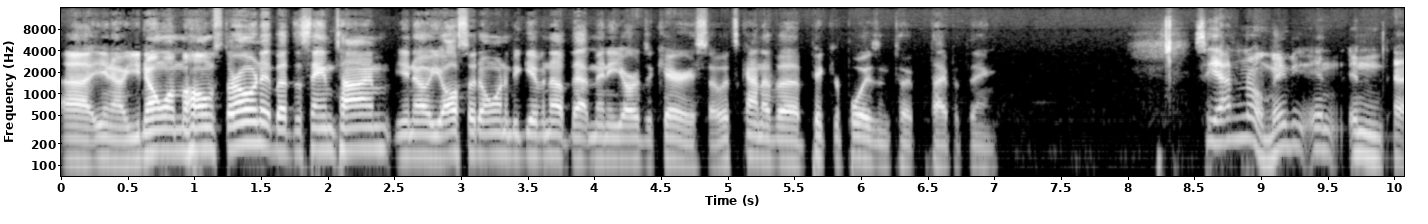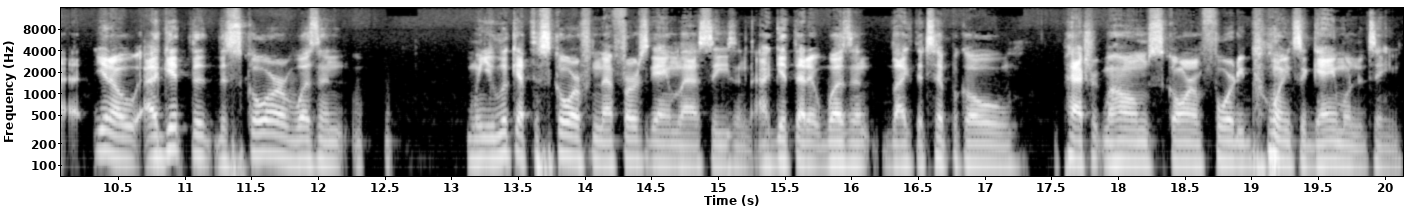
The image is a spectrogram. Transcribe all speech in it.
uh, you know you don't want Mahomes throwing it, but at the same time you know you also don't want to be giving up that many yards of carry. So it's kind of a pick your poison type of thing. See, I don't know. Maybe in in uh, you know I get the the score wasn't when you look at the score from that first game last season. I get that it wasn't like the typical Patrick Mahomes scoring 40 points a game on the team.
